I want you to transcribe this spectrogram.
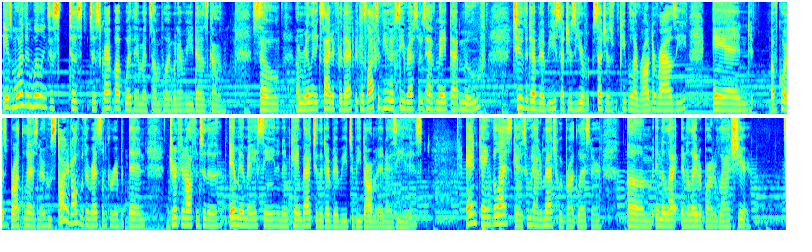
is more than willing to to to scrap up with him at some point whenever he does come. So, I'm really excited for that because lots of UFC wrestlers have made that move to the WWE such as such as people like Ronda Rousey and of course, Brock Lesnar, who started off with a wrestling career but then drifted off into the MMA scene and then came back to the WWE to be dominant as he is. And Cain Velasquez, who had a match with Brock Lesnar um, in the la- in the later part of last year.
